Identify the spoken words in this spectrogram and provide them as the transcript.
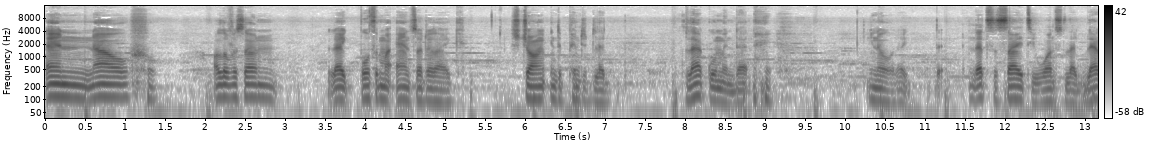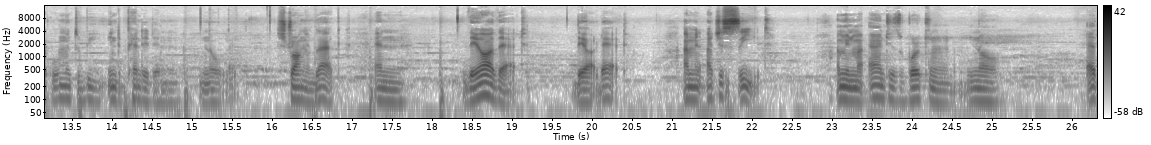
And now all of a sudden like both of my aunts are the like strong independent like black women that you know like that society wants like black women to be independent and you know like strong and black and they are that. They are that. I mean, I just see it. I mean, my aunt is working, you know, at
